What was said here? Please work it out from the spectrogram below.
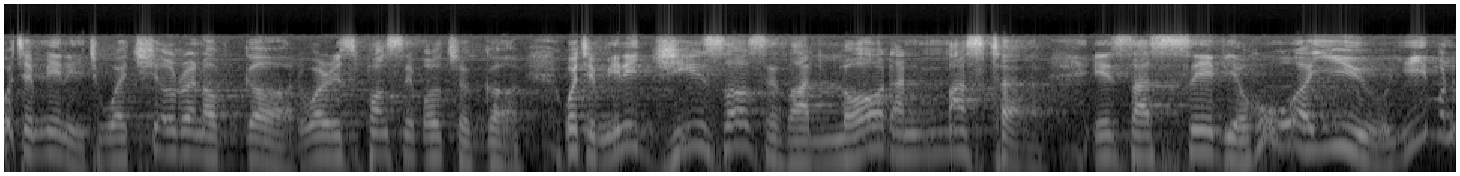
Wait a minute, we're children of God. We're responsible to God. Wait a minute, Jesus is our Lord and Master. Is our Savior. Who are you? you? Even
